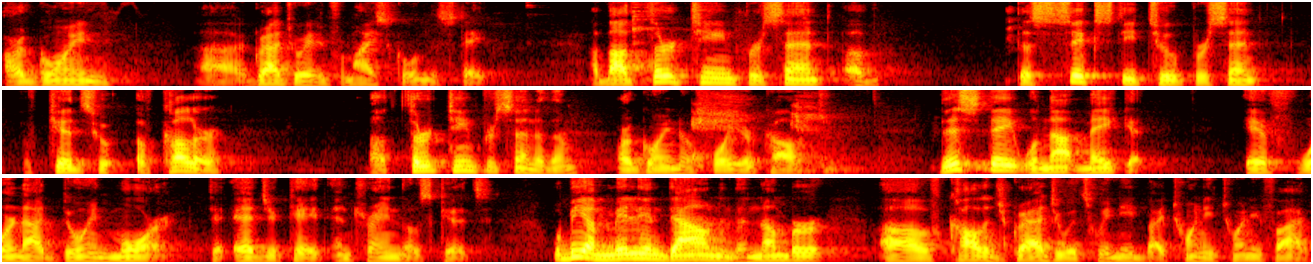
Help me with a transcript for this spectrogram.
are going, uh, graduated from high school in the state. About 13% of the 62% of kids who, of color, about 13% of them are going to a four year college. This state will not make it if we're not doing more to educate and train those kids. We'll be a million down in the number of college graduates we need by 2025,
